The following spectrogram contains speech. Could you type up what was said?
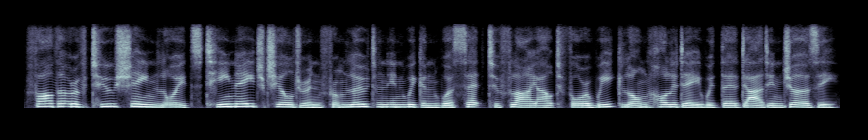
Father of two Shane Lloyd's teenage children from Lowton in Wigan were set to fly out for a week-long holiday with their dad in Jersey.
